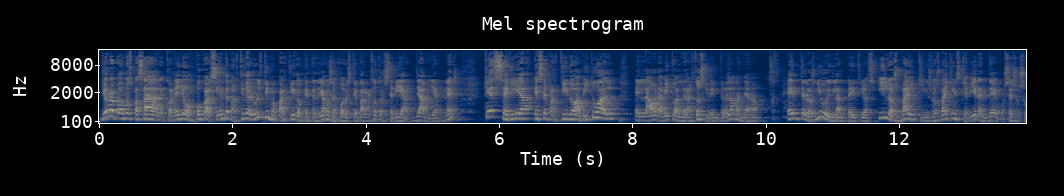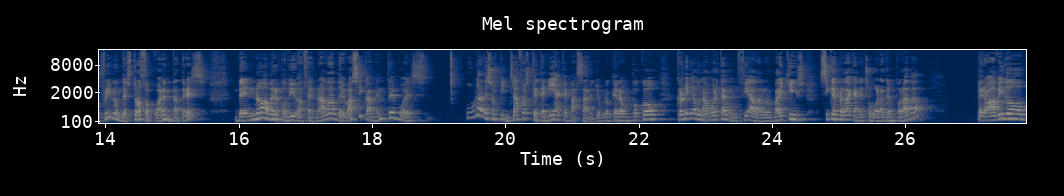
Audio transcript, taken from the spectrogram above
yo creo que podemos pasar con ello un poco al siguiente partido, el último partido que tendríamos el jueves, que para nosotros sería ya viernes, que sería ese partido habitual, en la hora habitual de las 2 y 20 de la mañana, entre los New England Patriots y los Vikings. Los Vikings que vienen de, pues eso, sufrir un destrozo 43, de no haber podido hacer nada, de básicamente, pues, uno de esos pinchazos que tenía que pasar. Yo creo que era un poco crónica de una muerte anunciada. Los Vikings sí que es verdad que han hecho buena temporada, pero ha habido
